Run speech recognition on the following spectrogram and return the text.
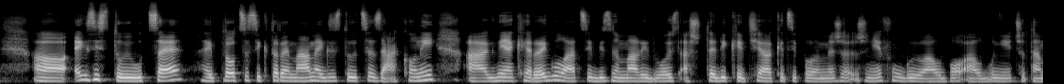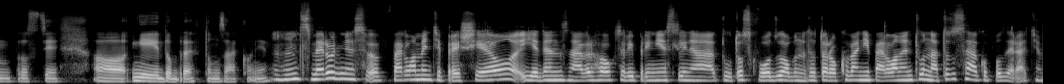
uh, existujúce hej, procesy, ktoré máme, existujúce zákony a k nejakej regulácii by sme mali dôjsť až vtedy, keď, keď si povedal, povieme, že, že nefungujú alebo, alebo niečo tam proste uh, nie je dobré v tom zákone. Uh-huh. Smeru dnes v parlamente prešiel jeden z návrhov, ktorý priniesli na túto schôdzu alebo na toto rokovanie parlamentu. Na toto sa ako pozeráte?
